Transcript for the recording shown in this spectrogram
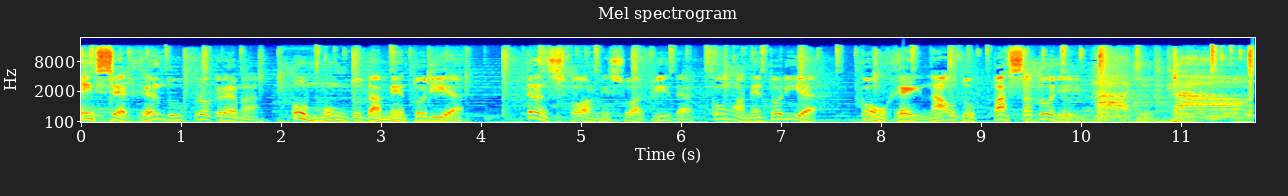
Encerrando o programa O Mundo da Mentoria Transforme sua vida com a mentoria com Reinaldo Passadori. Rádio Cloud.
